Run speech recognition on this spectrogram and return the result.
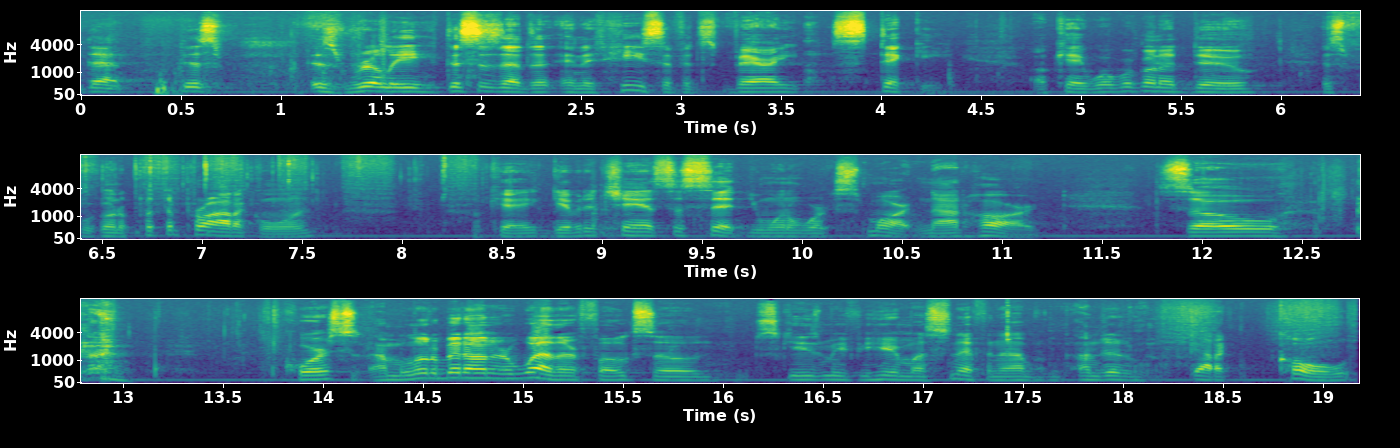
that this is really this is an adhesive. It's very sticky. Okay what we're going to do is we're going to put the product on okay? Give it a chance to sit. You want to work smart not hard. So of course I'm a little bit under the weather folks so excuse me if you hear my sniffing. I'm under got a cold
